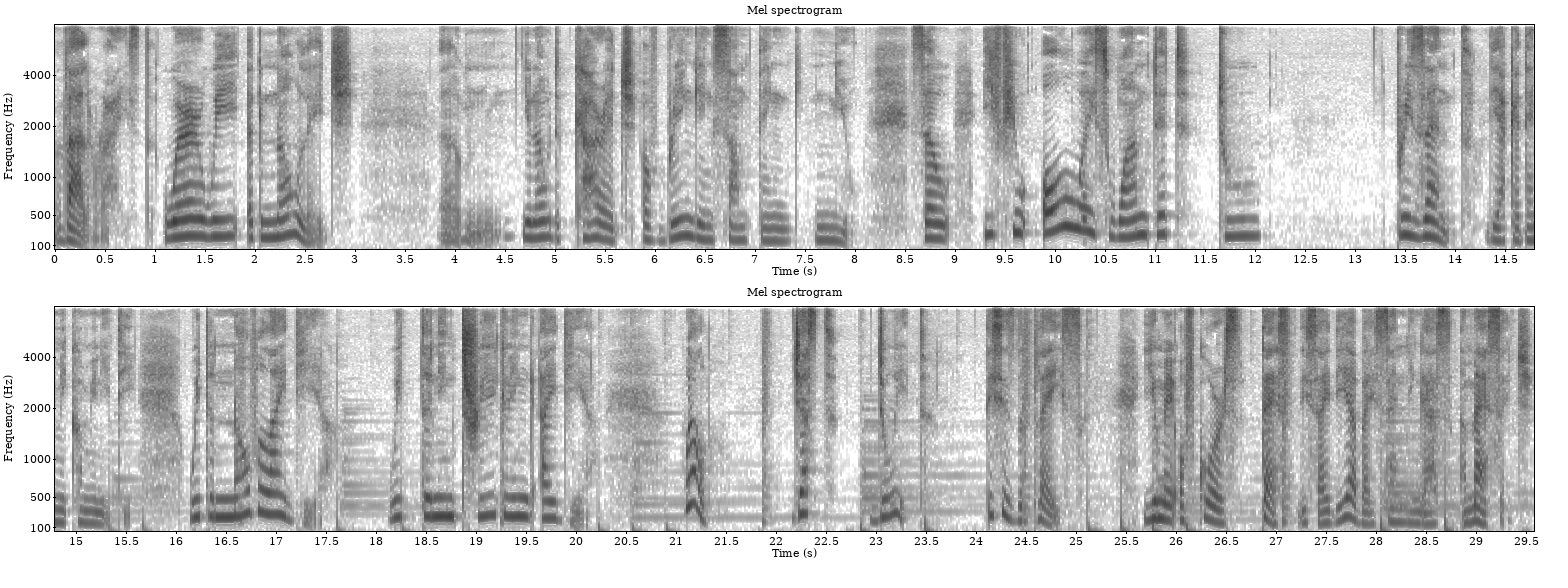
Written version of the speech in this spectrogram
valorized, where we acknowledge, um, you know, the courage of bringing something new. So, if you always wanted to present the academic community with a novel idea, with an intriguing idea, well, just do it. This is the place. You may, of course, test this idea by sending us a message,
